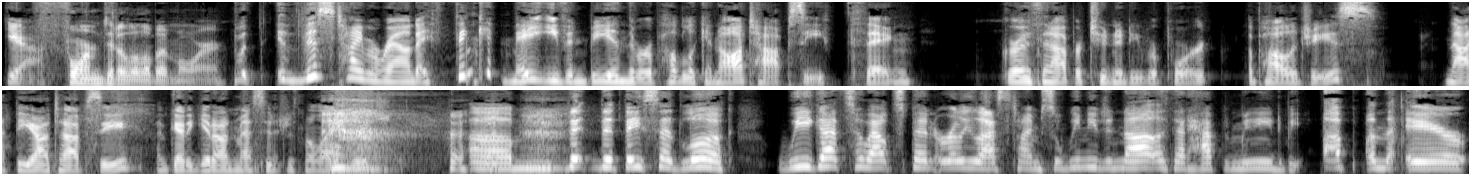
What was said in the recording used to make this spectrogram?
Yeah. Formed it a little bit more. But this time around, I think it may even be in the Republican autopsy thing, growth and opportunity report. Apologies, not the autopsy. I've got to get on message with my language. um, that that they said, look, we got so outspent early last time, so we need to not let that happen. We need to be up on the air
